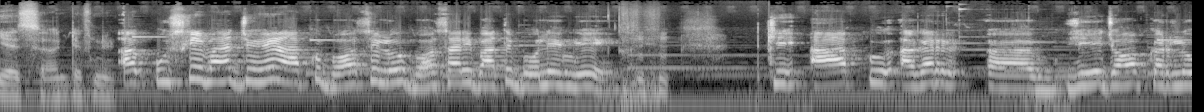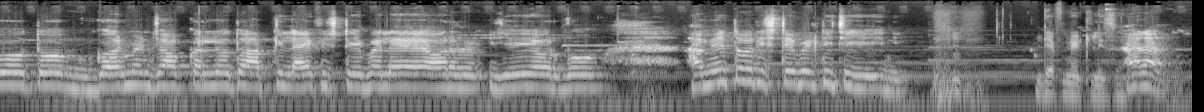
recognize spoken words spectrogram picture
यस सर डेफिनेट अब उसके बाद जो है आपको बहुत से लोग बहुत सारी बातें बोलेंगे। कि आप अगर ये जॉब कर लो तो गवर्नमेंट जॉब कर लो तो आपकी लाइफ स्टेबल है और ये और वो। हमें तो स्टेबिलिटी चाहिए ही नहीं। डेफिनेटली सर है ना?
